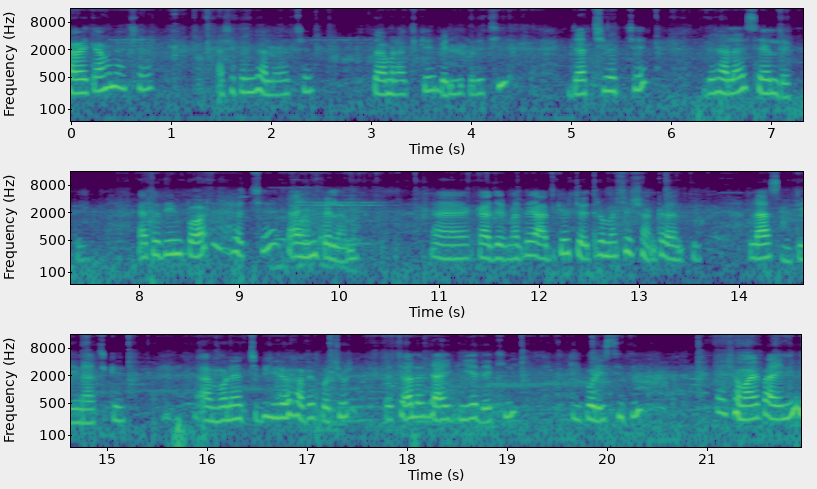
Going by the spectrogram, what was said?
সবাই কেমন আছে? আশা করি ভালো আছে। তো আমরা আজকে বেরিয়ে পড়েছি। যাচ্ছি হচ্ছে বেহালায় সেল দেখতে। এতদিন পর হচ্ছে টাইম পেলাম। কাজের মধ্যে আজকেও চৈত্র মাসের সংক্রান্তি। লাস্ট দিন আজকে। মনে হচ্ছে ভিড়ও হবে প্রচুর। তো চলো যাই গিয়ে দেখি কি পরিস্থিতি। সময় পাইনি।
